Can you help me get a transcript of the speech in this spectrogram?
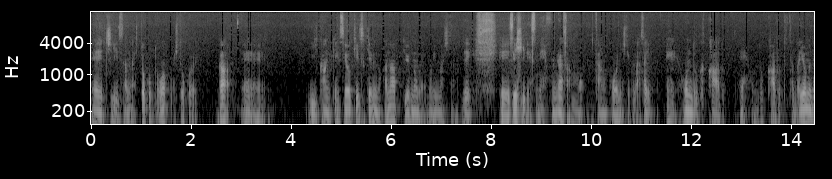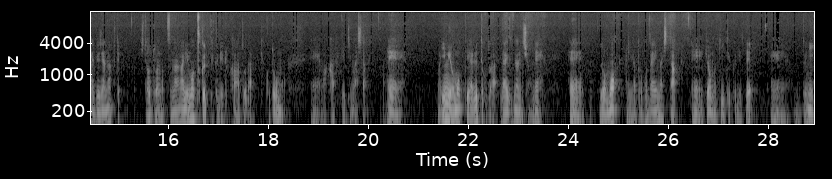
えー、小さな一言を一声が、えー、いい関係性を築けるのかなっていうのも思いましたので、えー、ぜひですね皆さんも参考にしてください。えー、音読カード、ね、音読カードってただ読むだけじゃなくて人とのつながりも作ってくれるカードだってことも、えー、分かってきました。えーまあ、意味を持ってやるってことが大事なんでしょうね。え、どうもありがとうございました。え、今日も聞いてくれて、え、本当に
